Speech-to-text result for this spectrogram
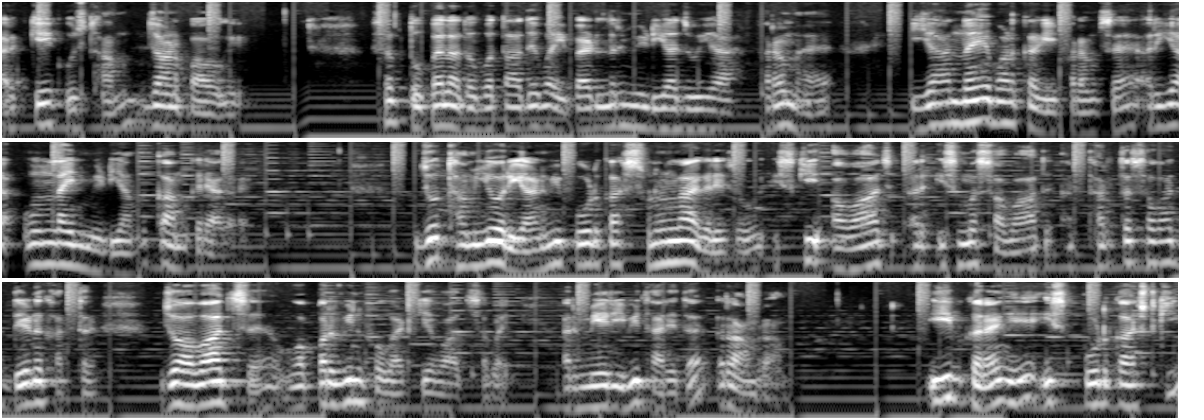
और के कुछ हम जान पाओगे। सब तो पहला तो बता दे भाई, पेडलर मीडिया जो यह फर्म है, या नए बड़का की फर्म से और या ऑनलाइन मीडिया में काम कराया करे जो थम यो हरियाणवी पॉडकास्ट सुनने लाग रहे सो, इसकी आवाज़ और इसमें सवाद और थर सवाद देने खातर जो आवाज़ से, वह परवीन फोगाट की आवाज़ से भाई, और मेरी भी थारे तक राम राम। ईब करेंगे इस पॉडकास्ट की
